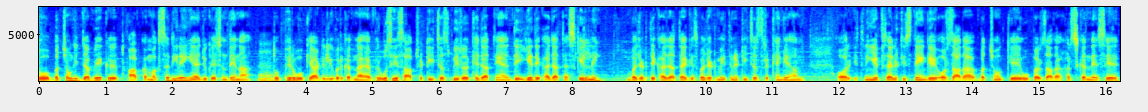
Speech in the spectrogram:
तो बच्चों की जब एक आपका मकसद ही नहीं है एजुकेशन देना हम्म। तो फिर वो क्या डिलीवर करना है? फिर उसी हिसाब से टीचर्स भी रखे जाते हैं। दे, ये देखा जाता है स्किल नहीं बजट देखा जाता है कि इस बजट में इतने टीचर्स रखेंगे हम और इतनी ये फैसिलिटीज़ देंगे और ज़्यादा बच्चों के ऊपर ज़्यादा खर्च करने से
